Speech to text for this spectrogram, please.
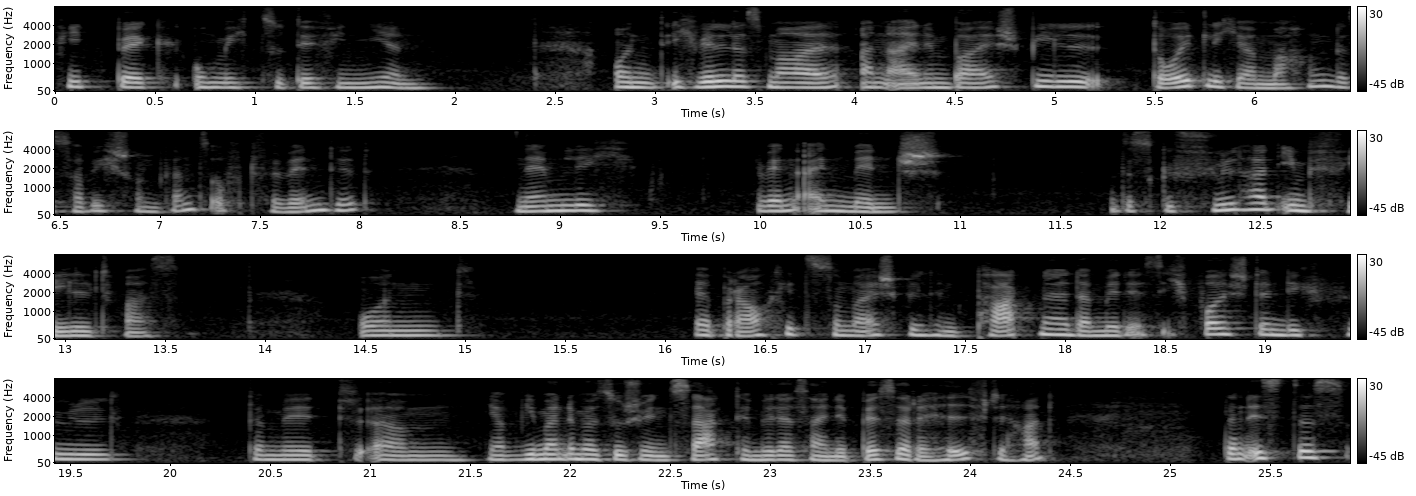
Feedback, um mich zu definieren. Und ich will das mal an einem Beispiel deutlicher machen, das habe ich schon ganz oft verwendet, nämlich wenn ein Mensch das Gefühl hat, ihm fehlt was. Und er braucht jetzt zum Beispiel einen Partner, damit er sich vollständig fühlt, damit, ähm, ja, wie man immer so schön sagt, damit er seine bessere Hälfte hat, dann ist das,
